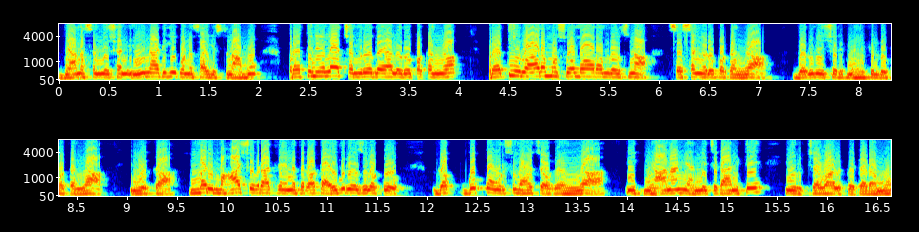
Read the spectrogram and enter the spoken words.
జ్ఞాన సందేశాన్ని ఈనాటికి కొనసాగిస్తున్నాము. ప్రతి నెల చంద్రోదయాల రూపకంగా ప్రతి వారము సోమవారం రోజున సత్సంగ రూపకంగా దరుదేశ్వరి షరీఫ్ మెహఫిల్ రూపకంగా ఈ యొక్క మరి మహాశివరాత్రి అయిన తర్వాత ఐదు రోజులకు గొప్ప గొప్ప ఉరుసు మహోత్సవంగా ఈ జ్ఞానాన్ని అందించడానికి ఈ ఉత్సవాలు పెట్టడము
